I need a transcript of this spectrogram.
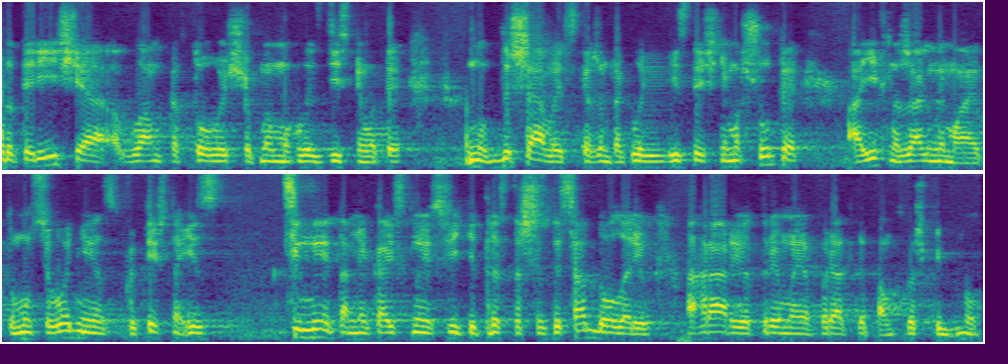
протиріччя в рамках того, щоб ми могли здійснювати ну дешеві, скажімо так, логістичні маршрути. А їх на жаль немає. Тому сьогодні фактично із ціни, там яка існує в світі 360 доларів, аграрій отримує порядка там трошки ну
